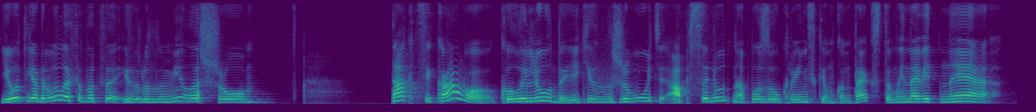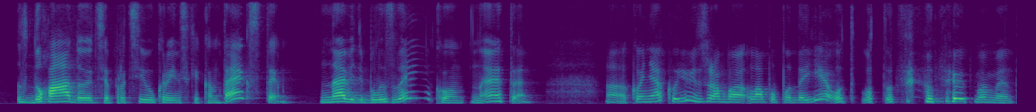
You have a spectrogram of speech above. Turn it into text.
І от я дивилася на це і зрозуміла, що так цікаво, коли люди, які живуть абсолютно поза українським контекстом і навіть не здогадуються про ці українські контексти, навіть близенько, знаєте, коня кують, жаба лапу подає, от, от, от, оцей от момент.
